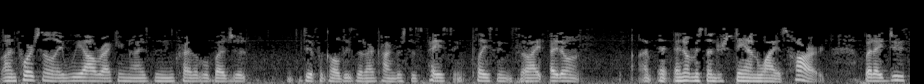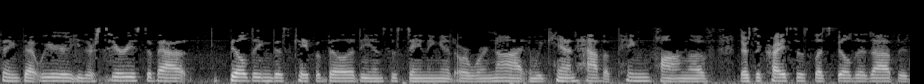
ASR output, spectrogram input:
unfortunately, we all recognize the incredible budget difficulties that our Congress is facing, placing. So I, I don't. I don't misunderstand why it's hard, but I do think that we're either serious about building this capability and sustaining it, or we're not, and we can't have a ping pong of there's a crisis, let's build it up. It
